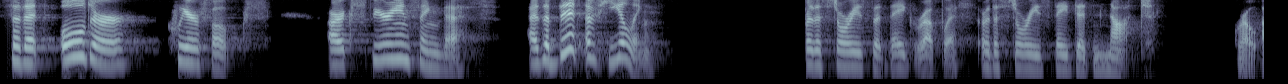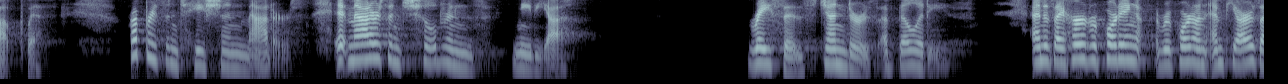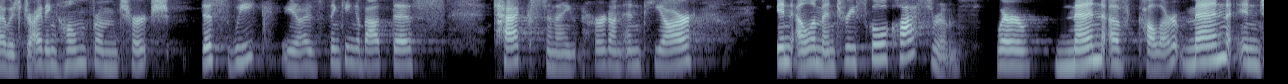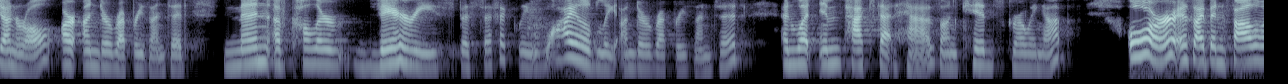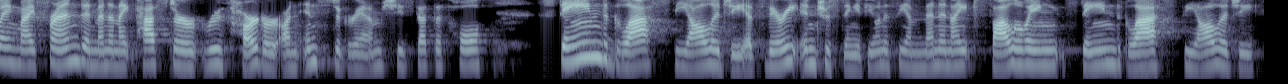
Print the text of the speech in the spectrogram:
So that older queer folks are experiencing this as a bit of healing for the stories that they grew up with or the stories they did not grow up with. Representation matters. It matters in children's media, races, genders, abilities. And as I heard reporting report on NPR as I was driving home from church this week, you know, I was thinking about this text and I heard on NPR in elementary school classrooms where men of color, men in general, are underrepresented. Men of color, very specifically, wildly underrepresented, and what impact that has on kids growing up. Or, as I've been following my friend and Mennonite pastor Ruth Harder on Instagram, she's got this whole stained glass theology. It's very interesting if you want to see a Mennonite following stained glass theology.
